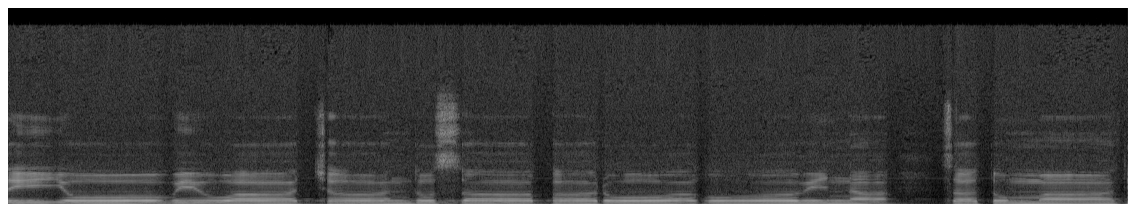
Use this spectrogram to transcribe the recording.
ติโยวิวัชชันตุสัพพะโรโควินาสตุมมาเต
